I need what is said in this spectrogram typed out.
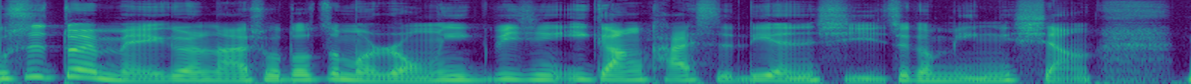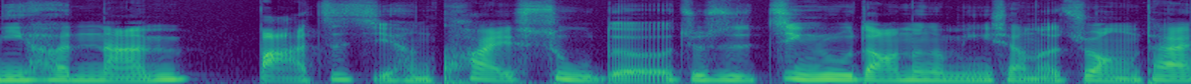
不是对每一个人来说都这么容易，毕竟一刚开始练习这个冥想，你很难把自己很快速的，就是进入到那个冥想的状态。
